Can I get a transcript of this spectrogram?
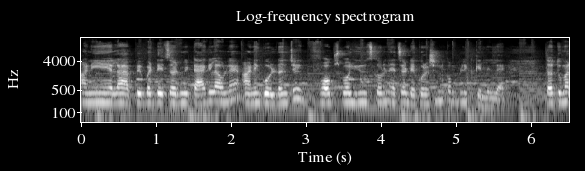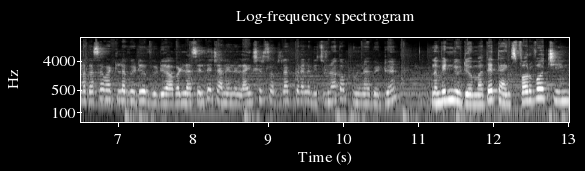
आणि याला हॅपी बड्डेचं मी टॅग लावलं आहे आणि गोल्डनचे फॉक्स बॉल यूज करून याचं डेकोरेशन कंप्लीट केलेलं आहे. तर तुम्हाला कसं वाटलं व्हिडिओ व्हिडिओ आवडला असेल तर चॅनलला लाईक शेअर सबस्क्राईब करायला विसरू नका. पुन्हा भेटूया नवीन व्हिडिओमध्ये थँक्स फॉर वॉचिंग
